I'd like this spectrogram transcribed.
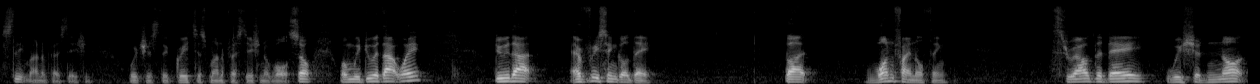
sleep manifestation, which is the greatest manifestation of all. So when we do it that way, do that every single day. But one final thing throughout the day, we should not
